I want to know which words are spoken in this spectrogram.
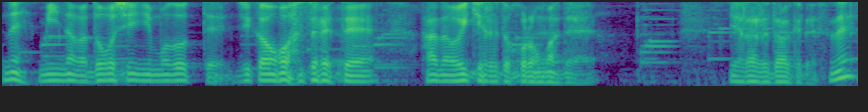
うねみんなが童心に戻って時間を忘れて花を生けるところまでやられたわけですね。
